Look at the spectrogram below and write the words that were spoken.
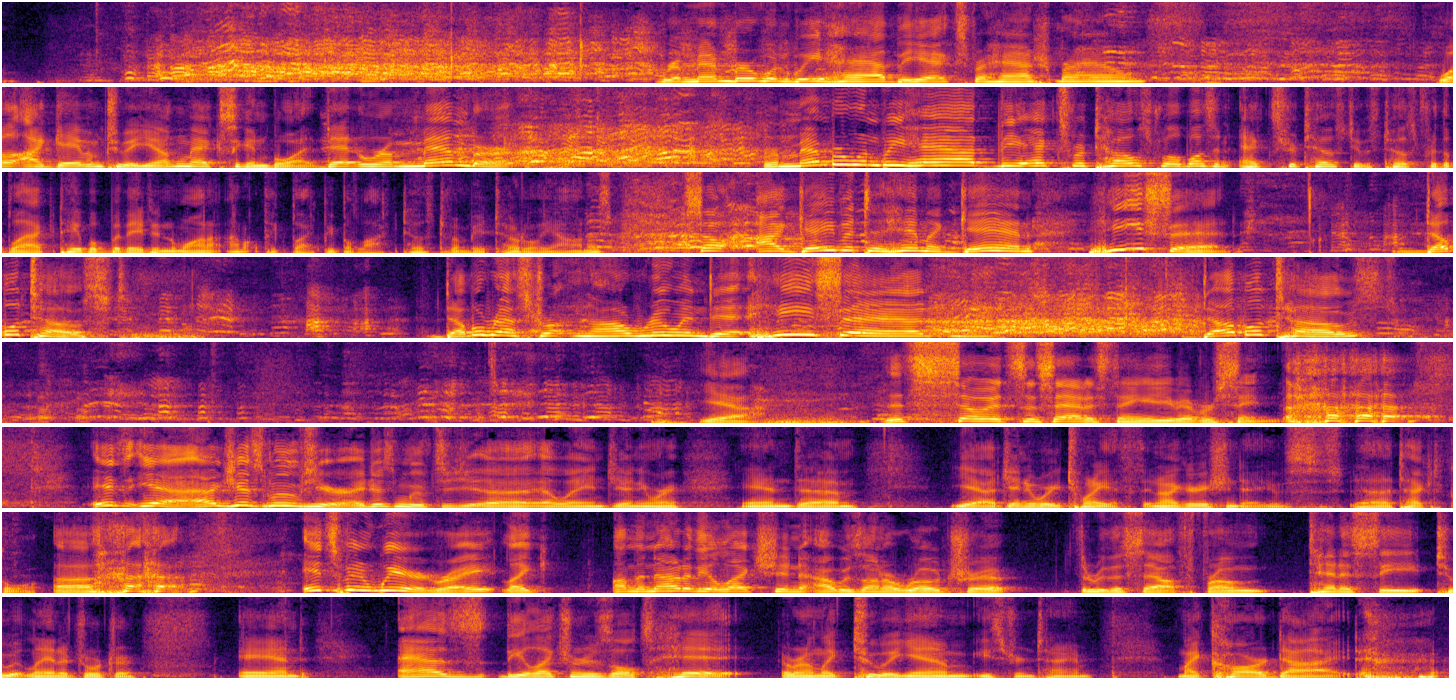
Remember when we had the extra hash browns? Well, I gave them to a young Mexican boy. Then remember. Remember when we had the extra toast? Well, it wasn't extra toast. It was toast for the black table, but they didn't want it. I don't think black people like toast, if I'm being totally honest. So I gave it to him again. He said, double toast, double restaurant, and I ruined it. He said, double toast. Yeah. It's, so it's the saddest thing you've ever seen. It's yeah. I just moved here. I just moved to uh, LA in January, and um, yeah, January twentieth, inauguration day. It was uh, technical. Uh, it's been weird, right? Like on the night of the election, I was on a road trip through the South from Tennessee to Atlanta, Georgia, and as the election results hit around like two a.m. Eastern time, my car died.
